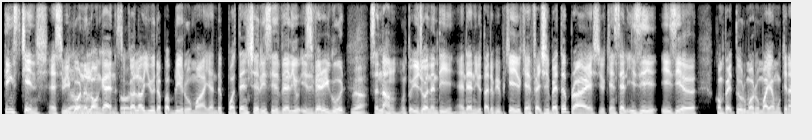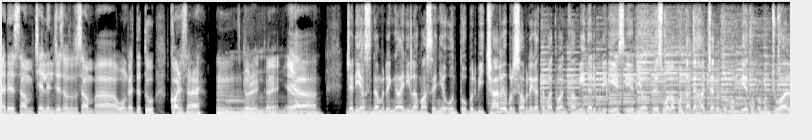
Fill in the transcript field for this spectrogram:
Things change as we go on Yeah, along kan. So betul. kalau you dapat beli rumah yang the potential resale value is very good, Yeah. senang untuk you jual nanti and then you tak ada fikir you can fetch a better price you can sell easy easier compared to rumah-rumah yang mungkin ada some challenges atau some uh, orang kata tu cons lah eh Hmm, correct, correct. Ya. Yeah. Jadi yang sedang mendengar inilah masanya untuk berbicara bersama dengan teman-teman kami daripada ASA Realtors. Walaupun tak ada hajat untuk membeli ataupun menjual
